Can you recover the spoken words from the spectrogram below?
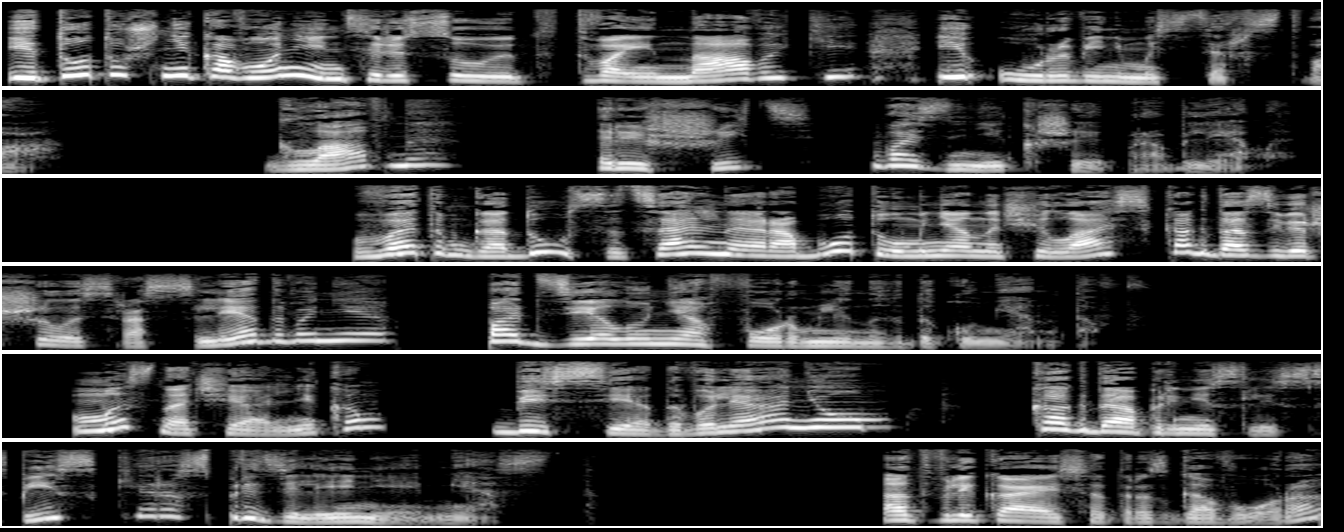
И тут уж никого не интересуют твои навыки и уровень мастерства. Главное — решить возникшие проблемы. В этом году социальная работа у меня началась, когда завершилось расследование по делу неоформленных документов. Мы с начальником беседовали о нем, когда принесли списки распределения мест. Отвлекаясь от разговора,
